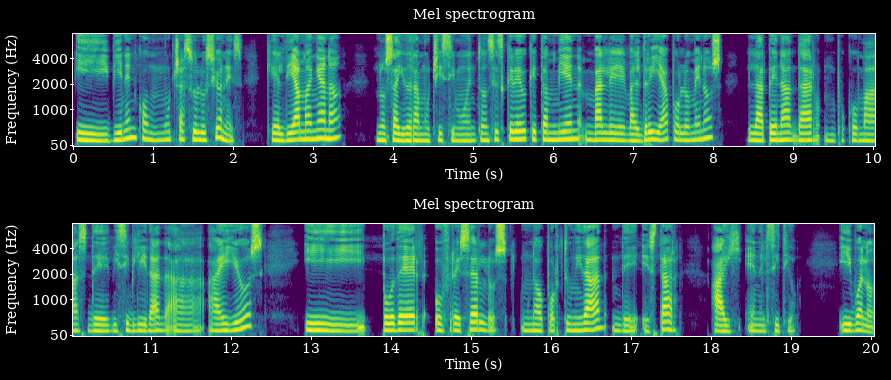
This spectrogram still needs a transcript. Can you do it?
y vienen con muchas soluciones que el día mañana nos ayudará muchísimo. Entonces creo que también vale, valdría por lo menos la pena dar un poco más de visibilidad a, ellos y poder ofrecerlos una oportunidad de estar ahí en el sitio. Y bueno,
